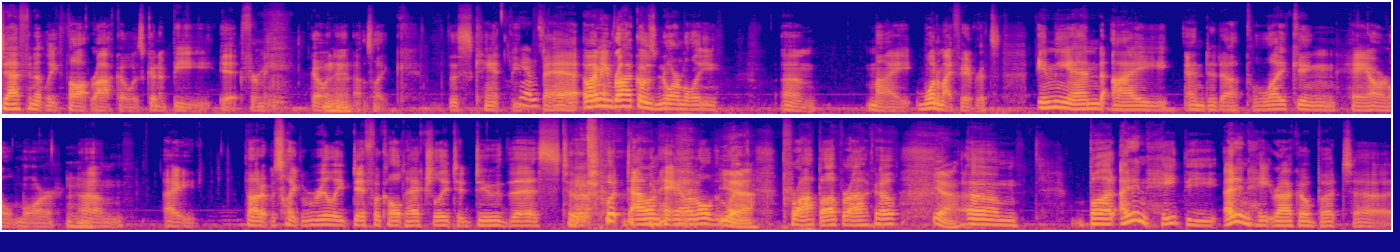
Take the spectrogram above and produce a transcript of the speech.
definitely thought Rocko was gonna be it for me going Mhm. in. I was like, this can't be Hands bad. Oh, I mean, Yeah. Rocko's normally um, my one of my favorites. In the end, I ended up liking Hey Arnold more. Mhm. Um, I thought it was like really difficult actually to do this to put down Hey Arnold and Yeah. like prop up Rocko. Yeah. Um, but I didn't hate the I didn't hate Rocko, but uh,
